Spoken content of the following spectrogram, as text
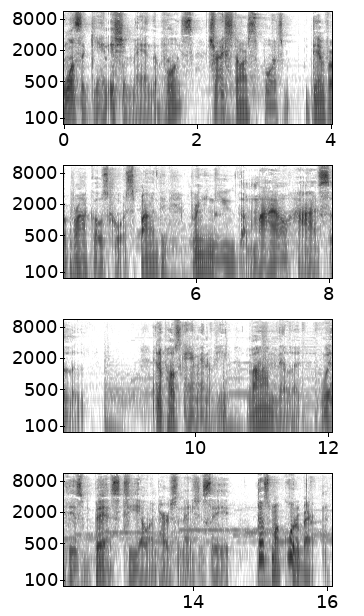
Once again, it's your man, The Voice, Trackstar Sports Denver Broncos correspondent, bringing you the Mile High Salute. In a post-game interview, Von Miller, with his best T.O. impersonation, said, That's my quarterback.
